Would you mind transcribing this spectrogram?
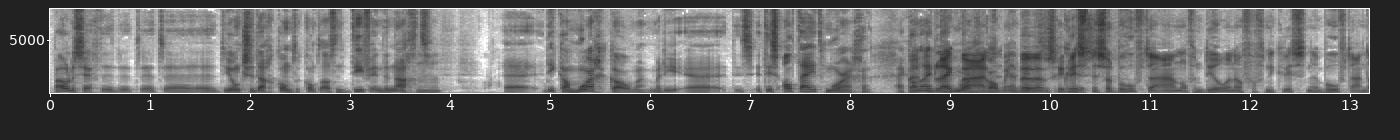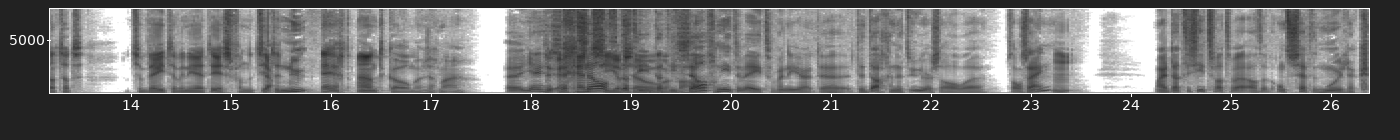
Paulus zegt, het, het, het, eh, de jongste dag komt, komt als een dief in de nacht. Mhm. Eh, die kan morgen komen, maar die, eh, het, is, het is altijd morgen. Hij kan Maar morgen komen in hebben christenen een soort behoefte aan, of een deel en over van die christenen behoefte aan, dat, dat, dat ze weten wanneer het is. Van het zit Ja. er nu echt aan te komen, zeg maar. Eh, Jezus de zegt zelf of dat hij, dat hij zelf niet weet wanneer de, de dag en het uur zal, zal zijn. Hm. Maar dat is iets wat we altijd ontzettend moeilijk,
